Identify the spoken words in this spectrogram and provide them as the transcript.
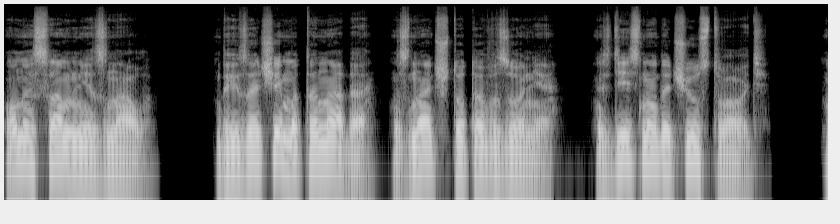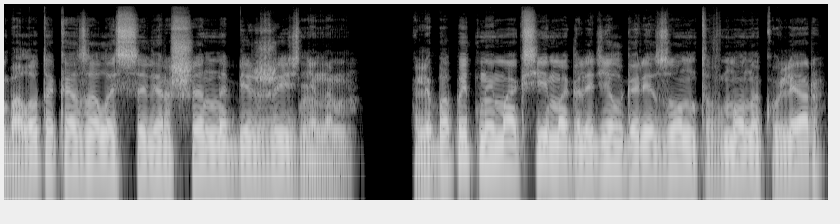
он и сам не знал. Да и зачем это надо, знать что-то в зоне? Здесь надо чувствовать. Болото казалось совершенно безжизненным. Любопытный Максим оглядел горизонт в монокуляр,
